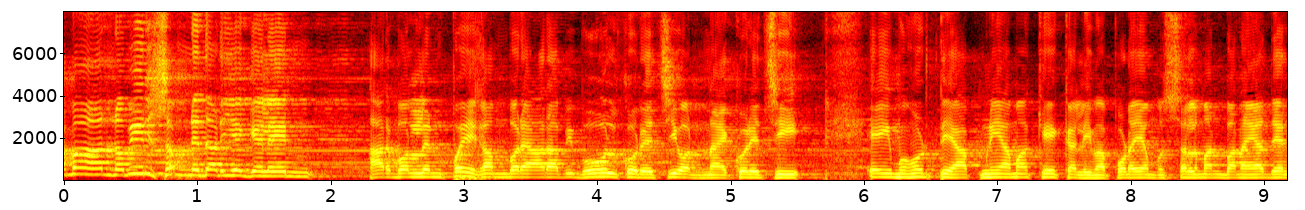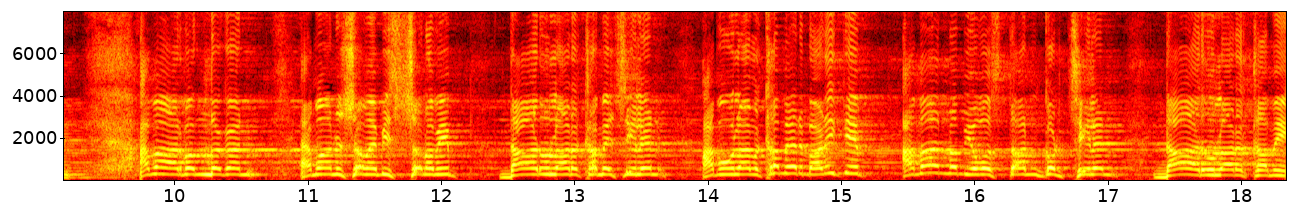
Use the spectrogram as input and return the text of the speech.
আমার নবীর সামনে দাঁড়িয়ে গেলেন আর বললেন, পয়গাম্বরে আর আমি ভুল করেছি, অন্যায় করেছি। এই মুহূর্তে আপনি আমাকে কালিমা পড়াইয়া মুসলমান বানাইয়া দেন। আমার বন্ধগণ, এমন সময় বিশ্বনবী দারুল আরকামে ছিলেন। আবুল আলকামের বাড়িতে আমার নবী অবস্থান করছিলেন দারুল আরকামে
